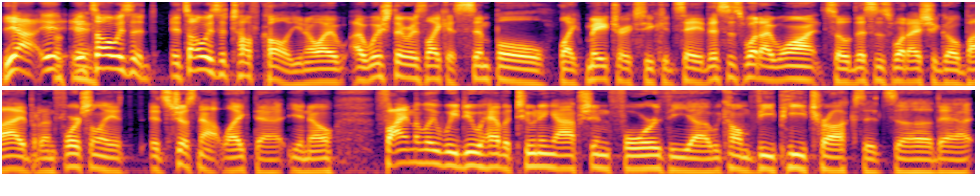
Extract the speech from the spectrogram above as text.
Yeah, it, Okay. it's always a it's always a tough call. You know, I, I wish there was like a simple like matrix you could say this is what I want, so this is what I should go buy. But unfortunately, it, it's just not like that. You know, finally we do have a tuning option for the uh, we call them VP trucks. It's uh, that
